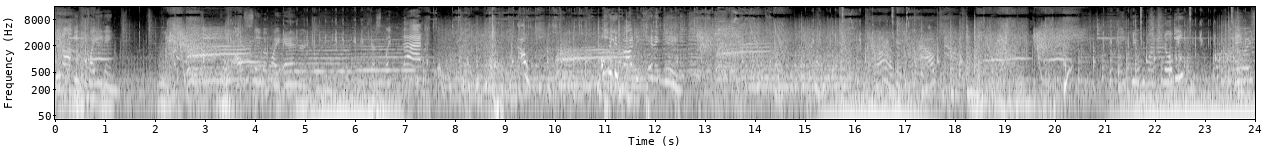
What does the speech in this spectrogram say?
Should not be fighting. I'll save up my energy. Just like that. Ouch! Oh, you gotta be kidding me! Ouch. Thank you, Obi-Wan Kenobi. Anyways,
